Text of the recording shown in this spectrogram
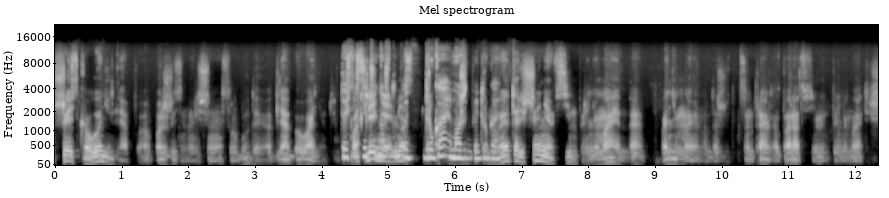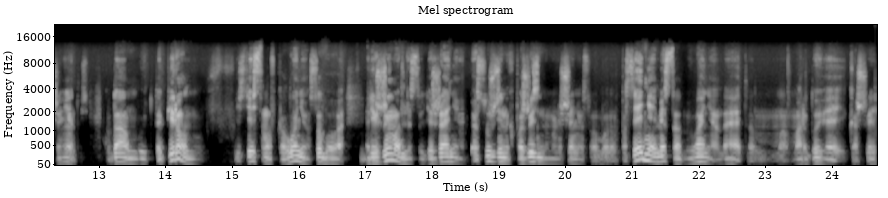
шесть колоний для пожизненного лишения свободы для отбывания. То есть исключено, что место... будет другая, может быть другая? Ну, это решение ФСИН принимает, да по ним, наверное, даже центральный аппарат всеми принимает решение. То есть, куда он будет этапирован, естественно, в колонию особого режима для содержания осужденных по жизненному лишению свободы. Последнее место отбывания, да, это Мордовия и К-6,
